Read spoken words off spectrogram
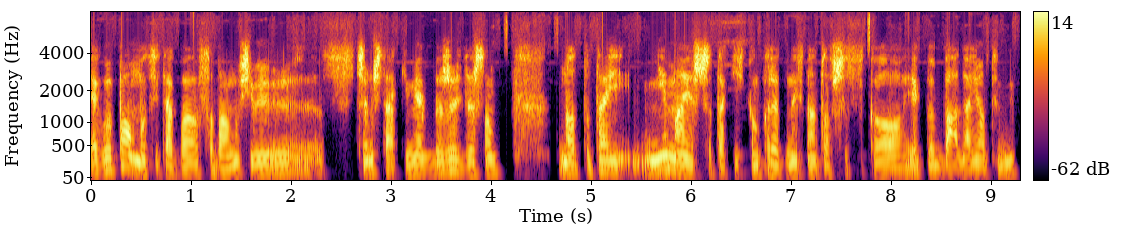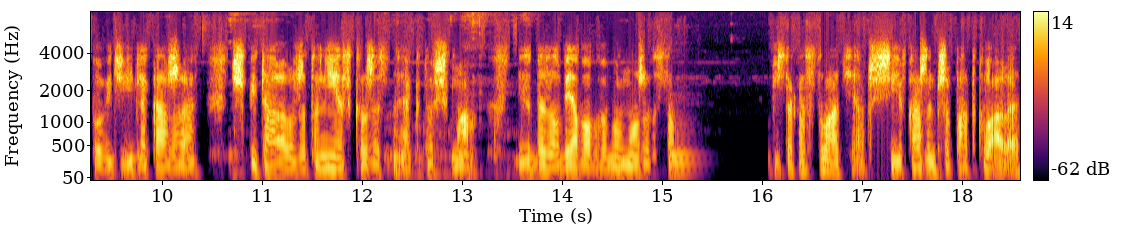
jakby pomóc i taka osoba musi y, z czymś takim jakby żyć. Zresztą no tutaj nie ma jeszcze takich konkretnych na to wszystko jakby badań, o tym mi powiedzieli lekarze szpitalu, że to nie jest korzystne, jak ktoś ma, jest bezobjawowe, bo może wystąpić taka sytuacja. Oczywiście nie w każdym przypadku, ale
